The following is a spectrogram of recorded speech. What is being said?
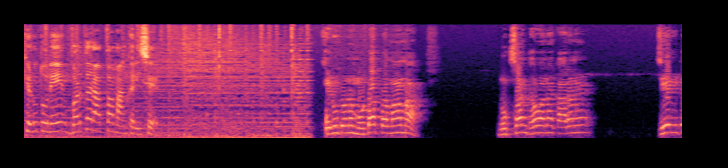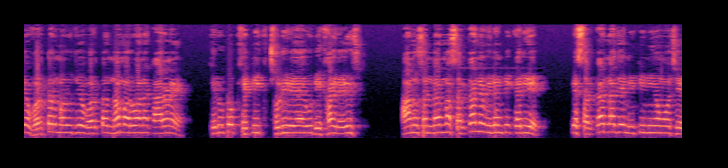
ખેડૂતોને વળતર આપવા માંગ કરી છે. ખેડૂતોને મોટા પ્રમાણમાં નુકસાન થવાના કારણે જે રીતે વળતર મળવું જોઈએ, વળતર ન મળવાના કારણે ખેડૂતો ખેતી છોડી રહ્યા એવું દેખાઈ રહ્યું છે. આ અનુસંધાનમાં સરકારને વિનંતી કરીએ કે સરકારના જે નીતિ નિયમો છે,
